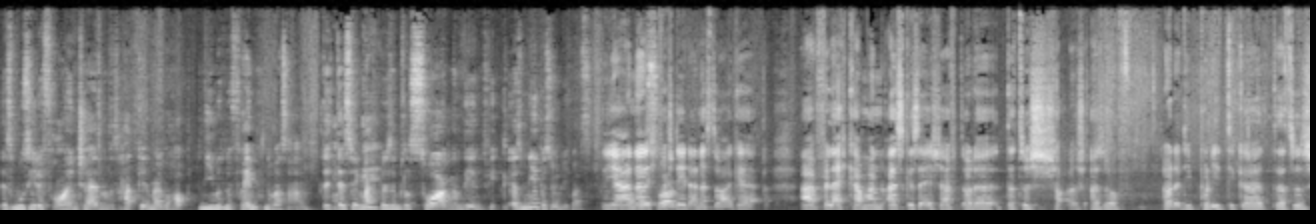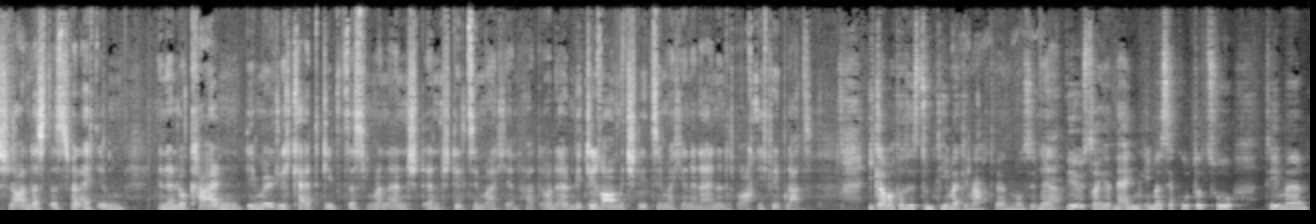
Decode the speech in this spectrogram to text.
das muss jede Frau entscheiden und das hat geht mal überhaupt niemandem Fremden was an. Deswegen macht mir das ein bisschen Sorgen um die Entwicklung. Also mir persönlich was. Ja, na, ich verstehe deine Sorge. Aber vielleicht kann man als Gesellschaft oder dazu also oder die Politiker dazu schauen, dass das vielleicht im, in den Lokalen die Möglichkeit gibt, dass man ein, ein Stillzimmerchen hat oder einen Wickelraum mit Stillzimmerchen in einem. Das braucht nicht viel Platz. Ich glaube auch, dass es zum Thema gemacht werden muss. Ich meine, Ja. wir Österreicher neigen immer sehr gut dazu, Themen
